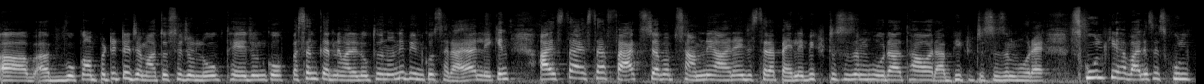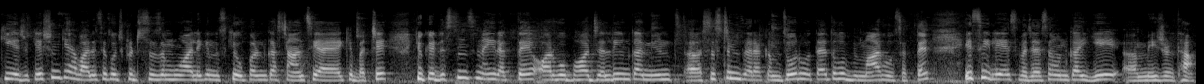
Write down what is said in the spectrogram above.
आ, वो कॉम्पिटिटिव जमातों से जो लोग थे जो उनको पसंद करने वाले लोग थे उन्होंने भी उनको सराहा। लेकिन आहिस्ता आहिस्ता फैक्ट्स जब अब सामने आ रहे हैं जिस तरह पहले भी क्रिटिसिज्म हो रहा था और अब भी क्रिटिसिज्म हो रहा है। स्कूल के हवाले से स्कूल की एजुकेशन के हवाले से कुछ क्रिटिसिज्म हुआ लेकिन उसके ऊपर उनका स्टांस ये आया है कि बच्चे क्योंकि डिस्टेंस नहीं रखते और वो बहुत जल्दी उनका इम्यून सिस्टम जरा कमज़ोर होता है तो वो बीमार हो सकते हैं। इसीलिए इस वजह से उनका ये मेजर था।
